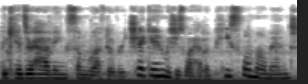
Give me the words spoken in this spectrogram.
The kids are having some leftover chicken, which is why I have a peaceful moment.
